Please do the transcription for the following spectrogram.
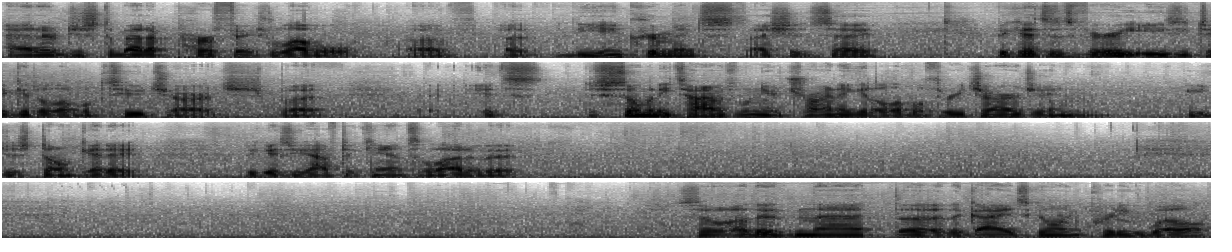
at a, just about a perfect level of uh, the increments, I should say, because it's very easy to get a level two charge, but it's there's so many times when you're trying to get a level three charge and you just don't get it because you have to cancel out of it. So other than that, the, the guide's going pretty well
